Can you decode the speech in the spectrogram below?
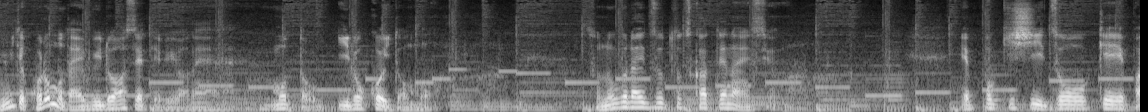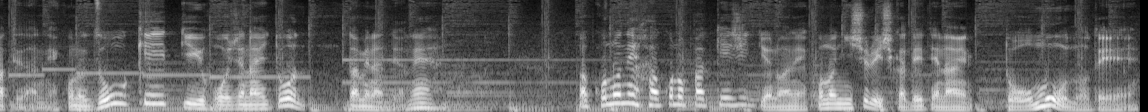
見てこれもだいぶ色あせてるよね。もっと色濃いと思う。そのぐらいずっと使ってないんですよ。エポキシ造形パテだね。この造形っていう方じゃないとダメなんだよね、まあ、このね箱のパッケージっていうのはねこの2種類しか出てないと思うので。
